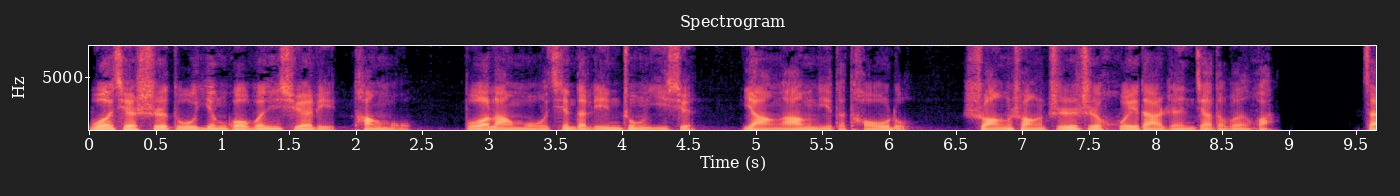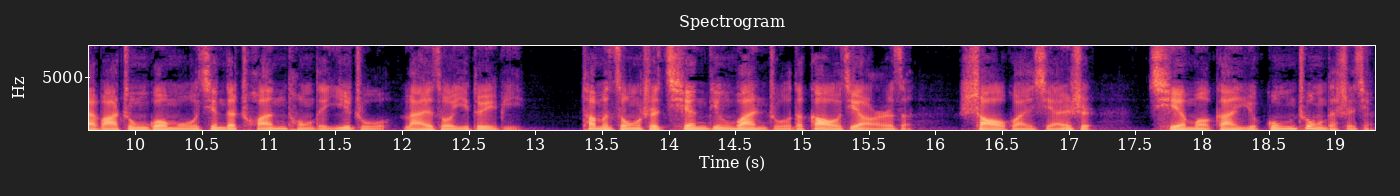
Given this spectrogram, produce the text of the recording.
我且试读英国文学里汤姆·伯朗母亲的临终遗训：“仰昂你的头颅，爽爽直直回答人家的问话。”再把中国母亲的传统的遗嘱来做一对比，他们总是千叮万嘱的告诫儿子：“少管闲事，切莫干预公众的事情。”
